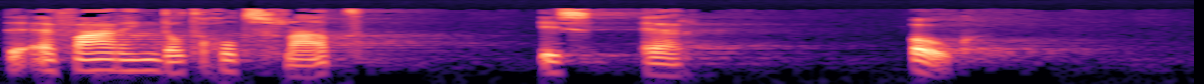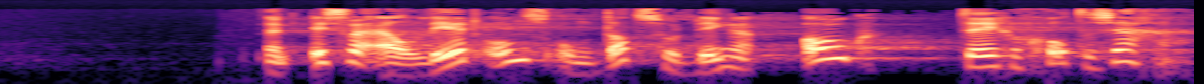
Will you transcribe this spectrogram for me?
de ervaring dat God slaapt, is er ook. En Israël leert ons om dat soort dingen ook tegen God te zeggen.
